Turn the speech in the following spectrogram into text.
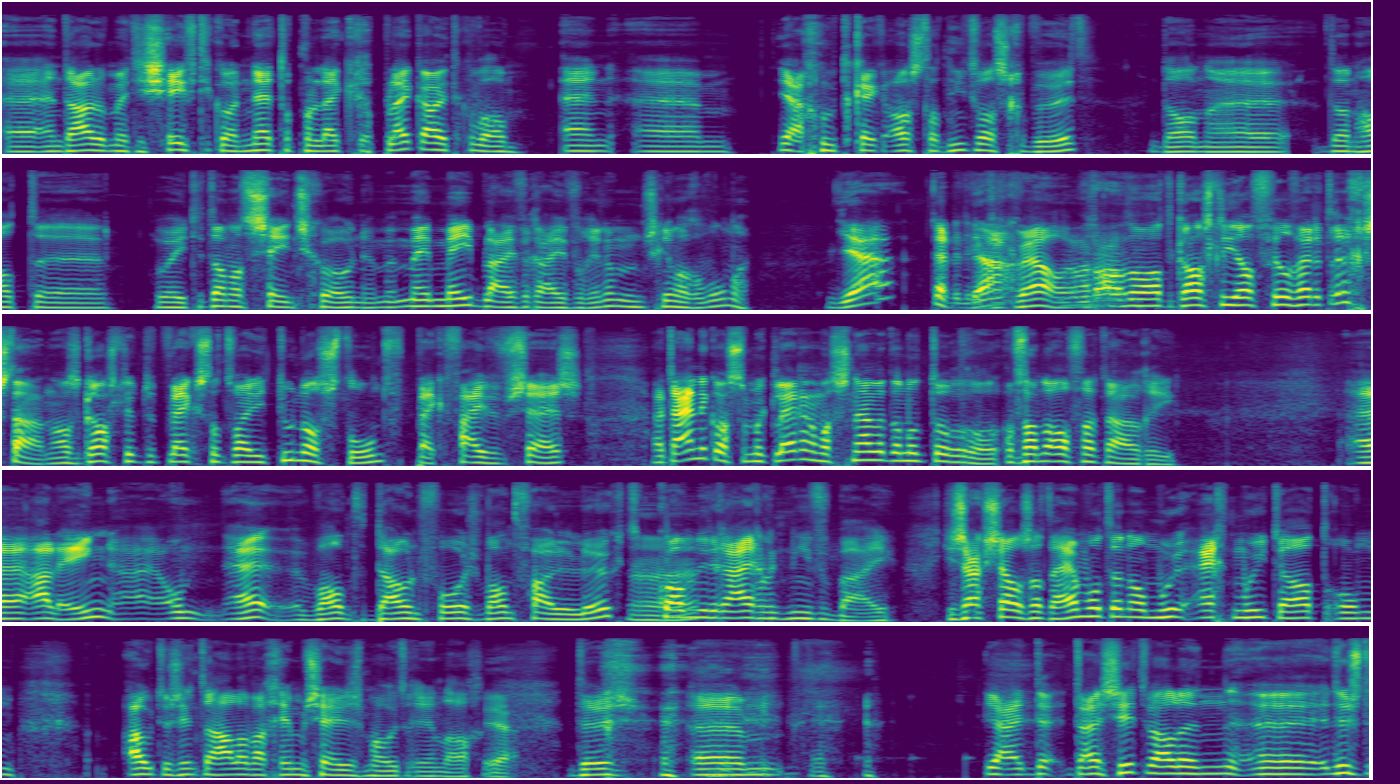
Eh, en daardoor met die safety car net op een lekkere plek uitkwam. En ehm, ja, goed, kijk, als dat niet was gebeurd, dan, eh, dan had, eh hoe heet het, dan had Saints gewoon mee, mee blijven rijden voorin en misschien wel gewonnen. Ja? Ja, dat denk Ja. ik wel. Want Gasly had veel verder teruggestaan. Als Gasly op de plek stond waar hij toen al stond, plek 5 of 6. Uiteindelijk was de McLaren wel sneller dan de Toro of dan de Alfa Tauri. Eh, alleen, eh, om, want downforce, want vuile lucht, kwam hij er eigenlijk niet voorbij. Je zag zelfs dat Hamilton al moe- echt moeite had om auto's in te halen waar geen Mercedes motor in lag. Ja. Dus, ehm, ja, daar zit wel een... eh, dus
